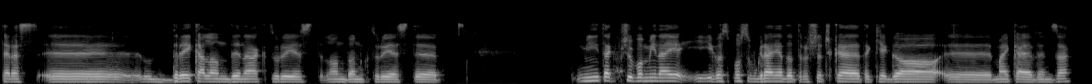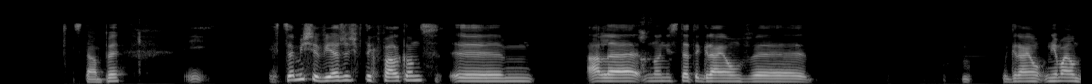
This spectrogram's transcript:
teraz y, Londyna, który jest, London, który jest, y, mi tak przypomina jego sposób grania do troszeczkę takiego y, Mike'a Evansa z Tampy i chce mi się wierzyć w tych Falcons, y, ale no niestety grają w grają, nie mają,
